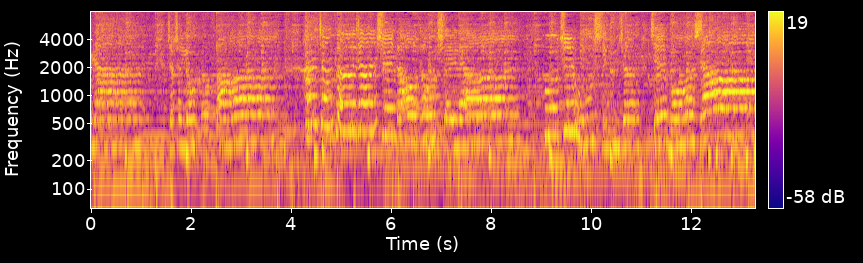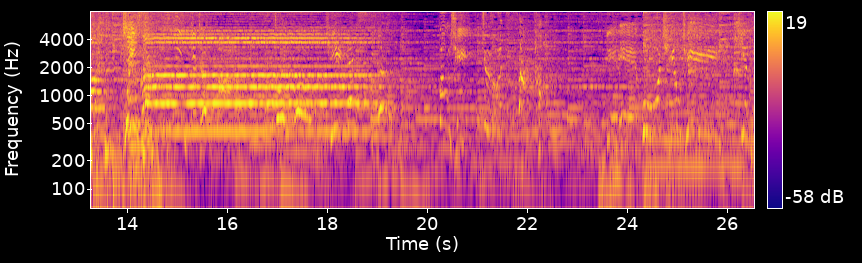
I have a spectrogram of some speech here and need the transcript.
一血染，江山又何妨？寒江客栈事，到头谁凉？无知无心者，皆莫想。轻狂。风起卷上堂，烈烈过秋千，剑门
